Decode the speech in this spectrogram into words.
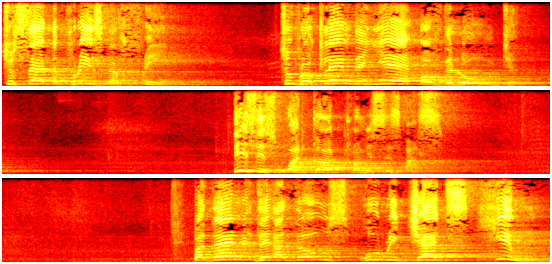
to set the prisoners free to proclaim the year of the Lord. This is what God promises us. But then there are those who reject him.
